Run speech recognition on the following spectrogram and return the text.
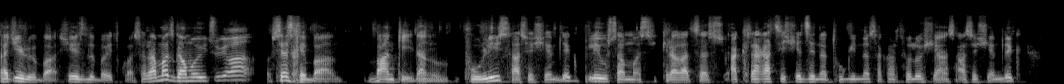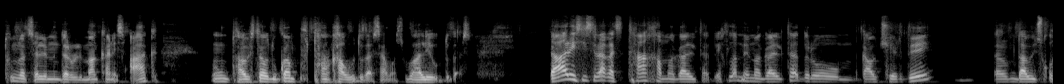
გაჭირვება, შეიძლება ითქვას. რამაც გამოიწვია სესხება ბანკიდან ფულის, ასე შემდეგ, პლუს ამას იქ რაღაცას, აქ რაღაცის შეძენა თუ გინდა საქართველოსში ან ასე შემდეგ, თუნდაც ელემენტარული მანქანის აქ, ну თავისთავად უკან თანხა უდგას ამას, ვალი უდგას. და არის ის რაღაც თანხა მაგალითად ეხლა მე მაგალითად რომ გავჩერდე რომ დავიწყო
